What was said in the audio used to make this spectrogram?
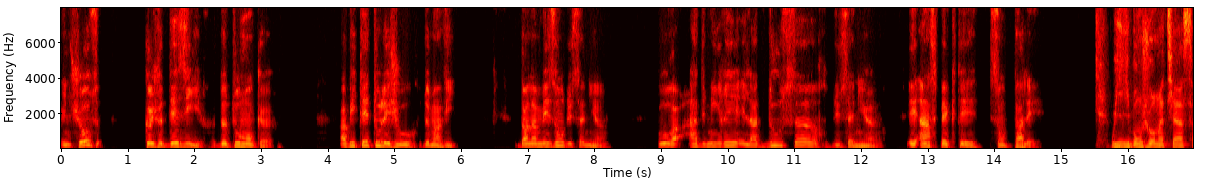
une chose que je désire de tout mon cœur, habiter tous les jours de ma vie dans la maison du Seigneur pour admirer la douceur du Seigneur et inspecter son palais. Oui, bonjour Mathias.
